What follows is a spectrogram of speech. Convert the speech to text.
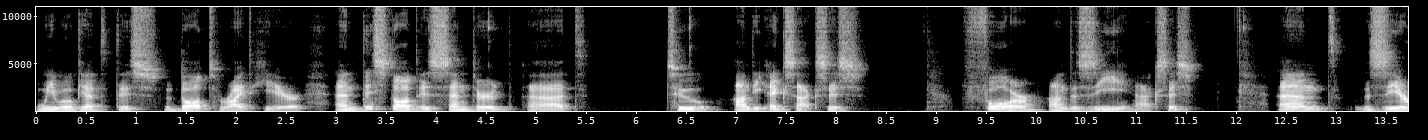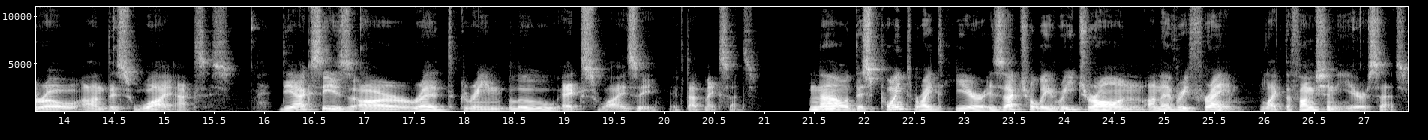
we will get this dot right here. And this dot is centered at 2 on the x-axis, 4 on the z-axis, and 0 on this y-axis. The axes are red, green, blue, x, y, z, if that makes sense. Now, this point right here is actually redrawn on every frame, like the function here says.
